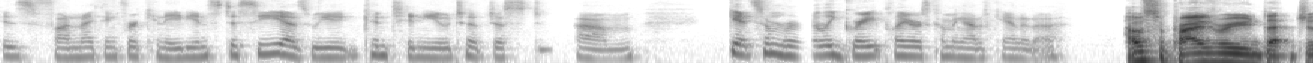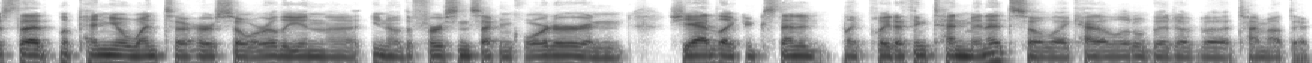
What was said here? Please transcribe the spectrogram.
is fun, I think, for Canadians to see as we continue to just um, get some really great players coming out of Canada. How surprised were you that just that Lapeña went to her so early in the, you know, the first and second quarter and she had like extended like played I think 10 minutes, so like had a little bit of a time out there.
